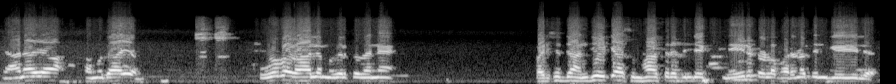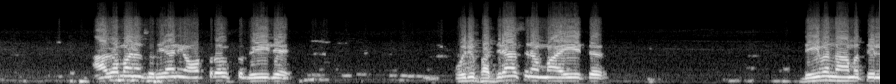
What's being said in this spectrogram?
ജ്ഞാനായ സമുദായം പൂർവകാലം മുതൽക്ക് തന്നെ പരിശുദ്ധ അന്ത്യോക്യ സിംഹാസനത്തിന്റെ നേരിട്ടുള്ള ഭരണത്തിന് കീഴിൽ ആഗമനം സുറിയാനി ഓർത്തഡോക്സ് സഭയിൽ ഒരു ഭദ്രാസനമായിട്ട് ദൈവനാമത്തിൽ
